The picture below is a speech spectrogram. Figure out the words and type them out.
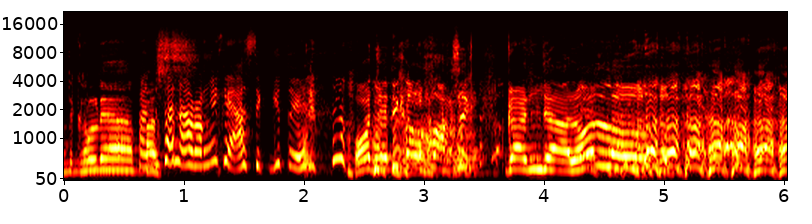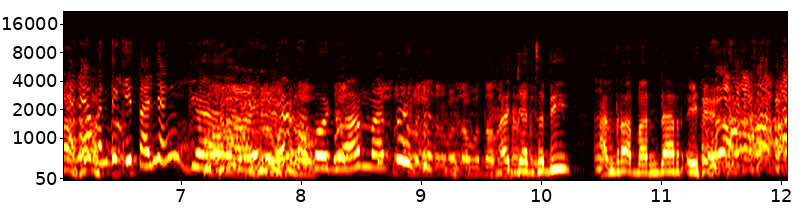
artikelnya pas. Pantesan orangnya kayak asik gitu ya. Oh, jadi kalau asik ganja dulu. kan yang penting kitanya enggak. Jadi dia gak bodo amat. betul, betul, betul. Eh, jangan sedih, Andra bandar. Iya.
